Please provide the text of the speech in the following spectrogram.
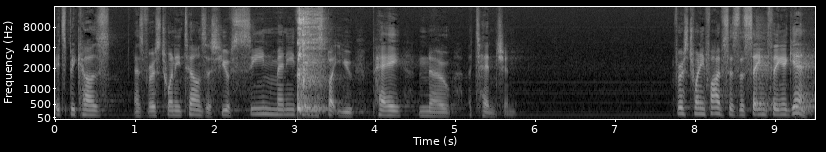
It's because, as verse 20 tells us, you have seen many things, but you pay no attention. Verse 25 says the same thing again.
